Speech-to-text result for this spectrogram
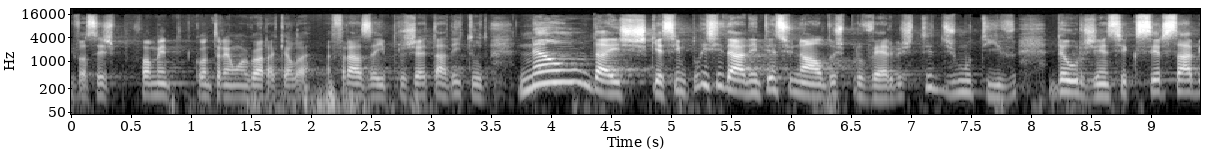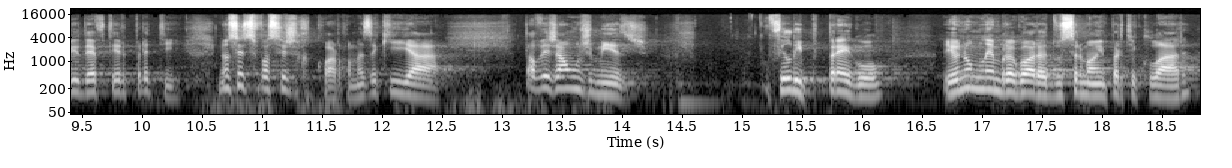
E vocês provavelmente encontrarão agora aquela frase aí projetada e tudo. Não deixes que a simplicidade intencional dos provérbios te desmotive da urgência que ser sábio deve ter para ti. Não sei se vocês recordam, mas aqui há, talvez há uns meses, o Filipe pregou, eu não me lembro agora do sermão em particular,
